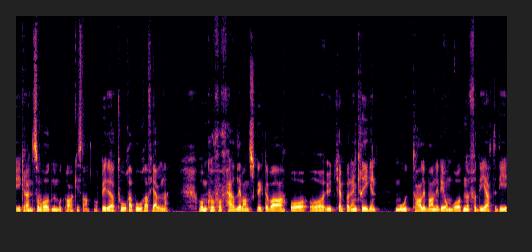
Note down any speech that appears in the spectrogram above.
i grenseområdene mot Pakistan, oppe i de Tora Bora-fjellene. Om hvor forferdelig vanskelig det var å, å utkjempe den krigen mot Taliban i de områdene, fordi at de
